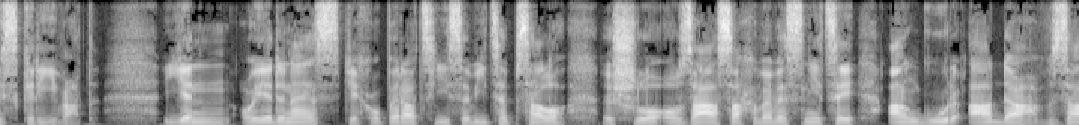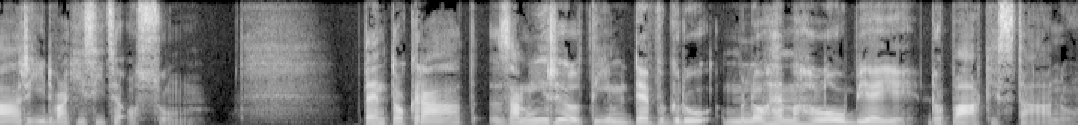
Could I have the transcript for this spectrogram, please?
skrývat. Jen o jedné z těch operací se více psalo. Šlo o zásah ve vesnici Angur Ada v září 2008. Tentokrát zamířil tým Devgru mnohem hlouběji do Pákistánu.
